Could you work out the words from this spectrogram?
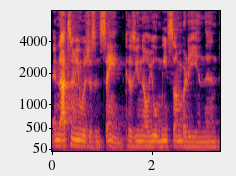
And that to me was just insane because you know you'll meet somebody, and then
